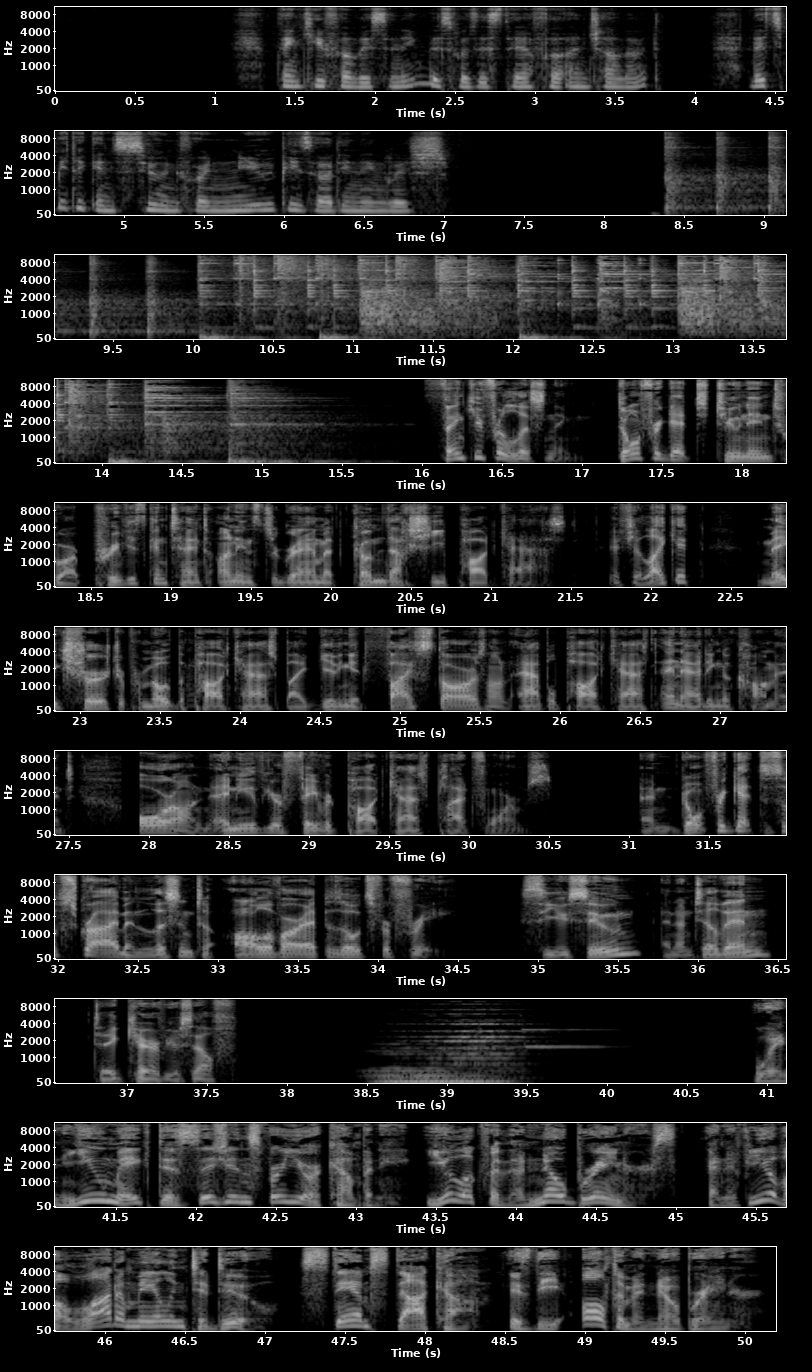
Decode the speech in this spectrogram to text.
Thank you for listening. This was Esther for Anne Charlotte. Let's meet again soon for a new episode in English. Thank you for listening. Don't forget to tune in to our previous content on Instagram at Comme d'Archi Podcast. If you like it, make sure to promote the podcast by giving it five stars on Apple Podcast and adding a comment, or on any of your favorite podcast platforms. And don't forget to subscribe and listen to all of our episodes for free. See you soon, and until then, take care of yourself. When you make decisions for your company, you look for the no brainers. And if you have a lot of mailing to do, stamps.com is the ultimate no brainer.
